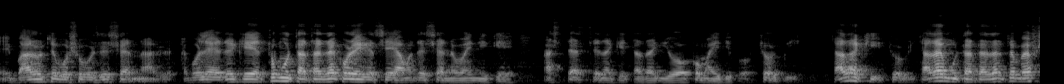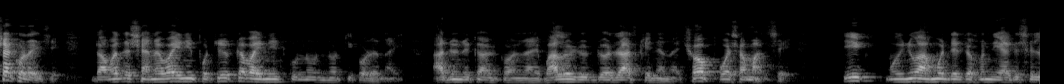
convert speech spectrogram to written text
এই ভারতে বসে বসে সেনা, বলে এদেরকে এত মোটা তাজা করে গেছে আমাদের সেনাবাহিনীকে, আস্তে আস্তে নাকি তারা ইয়ে কমাই দিব, চর্বি। তারা কি চর্বি? তারা মোটা তাজা তো ব্যবসা করাইছে, কিন্তু আমাদের সেনাবাহিনী, প্রতিরক্ষা বাহিনীর কোনো উন্নতি করে নাই, আধুনিকায়ন করে নাই, ভালো যুদ্ধ, জাহাজ কিনে নাই, সব পয়সা মারছে। ঠিক মইনু আহমদের যখন নিয়ে গেছিল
